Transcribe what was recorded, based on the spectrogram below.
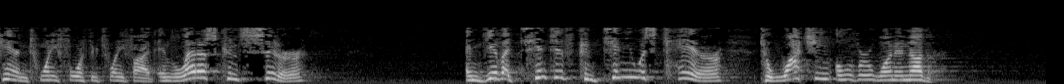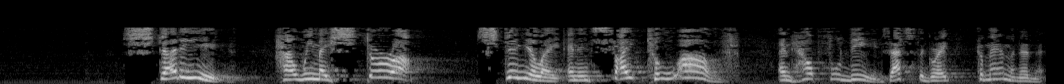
10, 24 through 25. And let us consider and give attentive, continuous care to watching over one another, studying how we may stir up, stimulate, and incite to love and helpful deeds. That's the great commandment, isn't it?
